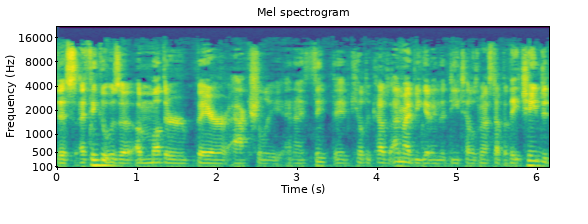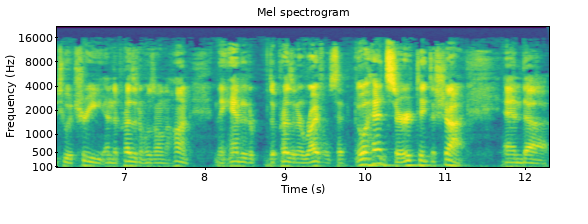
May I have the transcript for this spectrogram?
this, I think it was a, a mother bear actually, and I think they had killed the cubs. I might be getting the details messed up, but they chained it to a tree, and the president was on the hunt, and they handed a, the president a rifle, said, "Go ahead, sir, take the shot," and. Uh,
